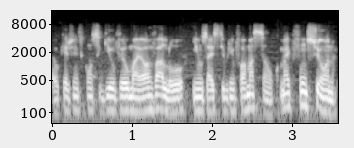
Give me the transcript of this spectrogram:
É o que a gente conseguiu ver o maior valor em usar esse tipo de informação. Como é que funciona?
